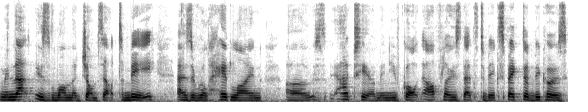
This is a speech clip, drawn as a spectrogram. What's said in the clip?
I mean, that is the one that jumps out to me as a real headline uh, act here. I mean, you've got outflows that's to be expected because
